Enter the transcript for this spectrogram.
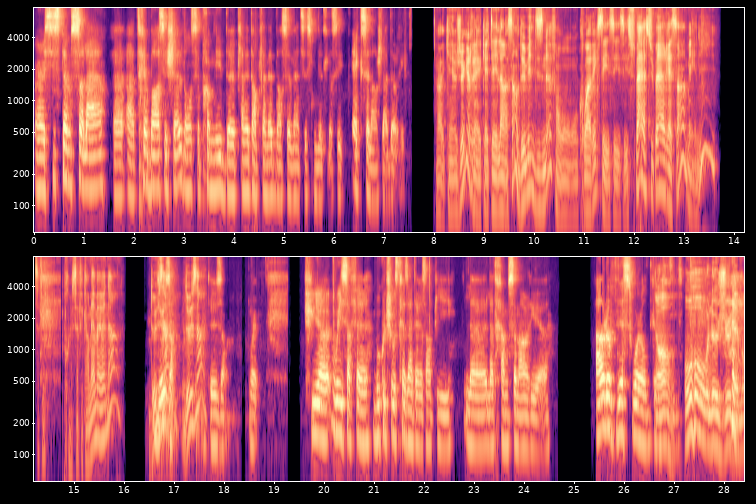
un système solaire euh, à très basse échelle, donc se promener de planète en planète dans ces 26 minutes-là. C'est excellent, je l'ai adoré. Avec un jeu qui a qui été lancé en 2019, on, on croirait que c'est super, super récent, mais hmm, ça fait, ça fait quand même un an. Deux, Deux ans. ans. Deux ans. Deux ans. Ouais. Puis euh, oui, ça fait beaucoup de choses très intéressantes. Puis la, la trame sonore est euh, out of this world, comme Oh, oh, le jeu de mots.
